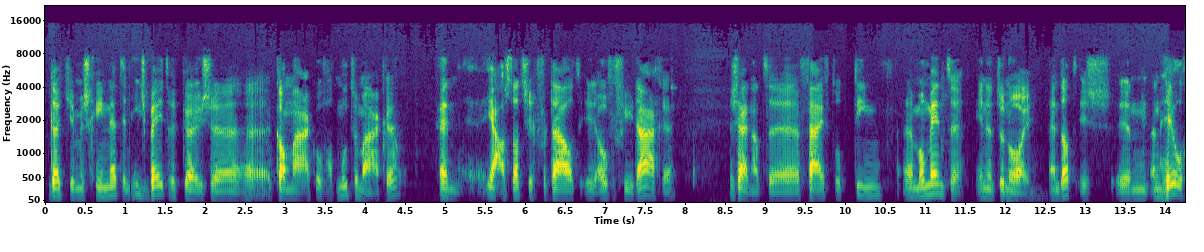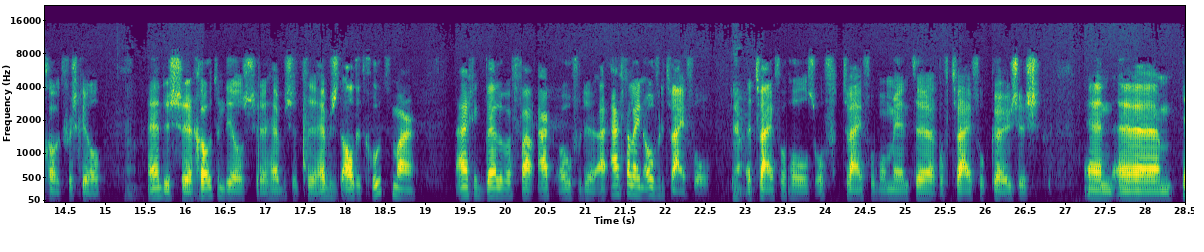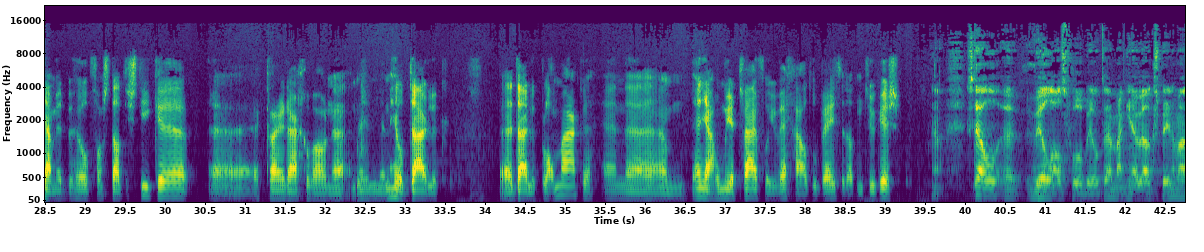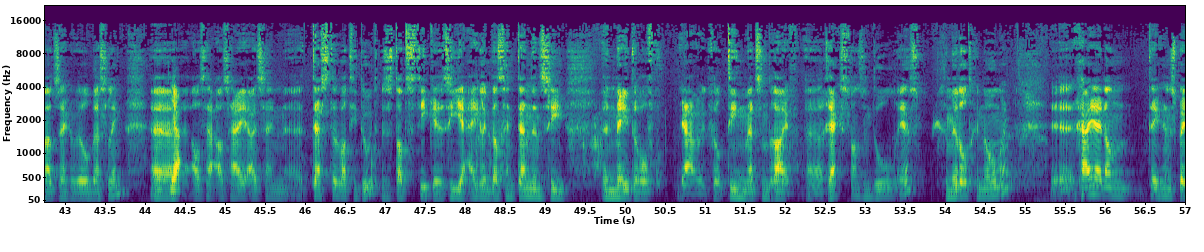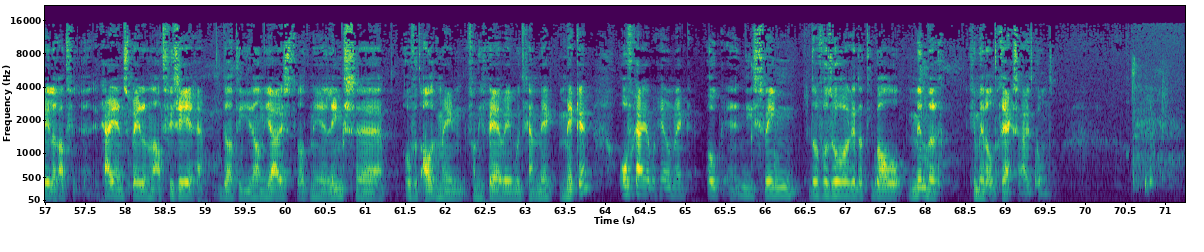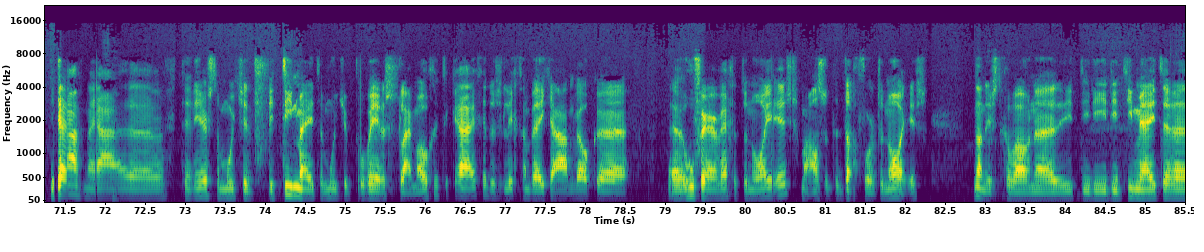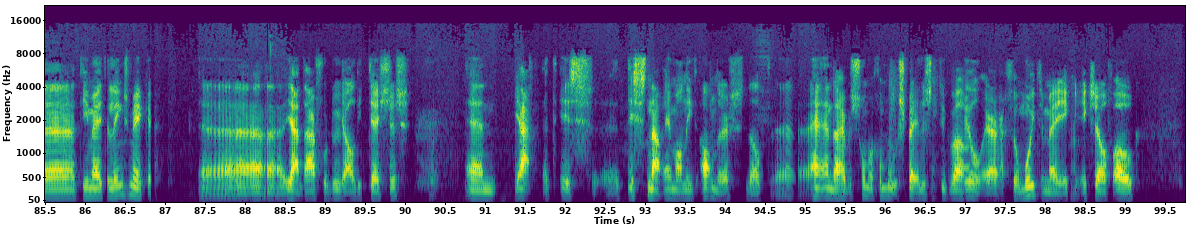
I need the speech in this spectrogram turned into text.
Dat je misschien net een iets betere keuze uh, kan maken of had moeten maken. En uh, ja, als dat zich vertaalt in, over vier dagen, zijn dat vijf tot tien momenten in een toernooi. En dat is een, een heel groot verschil dus uh, grotendeels uh, hebben, ze het, uh, hebben ze het altijd goed. Maar eigenlijk bellen we vaak over de, eigenlijk alleen over de twijfel. Ja. twijfelholes of twijfelmomenten of twijfelkeuzes. En ehm, ja, met behulp van statistieken kan je daar gewoon een, een, heel duidelijk, duidelijk plan maken. En, ehm, en ja, hoe meer twijfel je weghaalt, hoe beter dat natuurlijk is. Ja. Stel uh, Wil als voorbeeld, hè, maakt niet uit welke speler, maar laten we zeggen Wil Besseling. Uh, ja. als, hij, als hij uit zijn uh, testen wat hij doet, dus statistieken, zie je eigenlijk dat zijn tendency een meter of ja, ik veel, 10 met zijn drive rechts van zijn doel is, gemiddeld genomen. ga jij dan tegen een speler, ga je een speler dan adviseren dat hij dan juist wat meer links over het algemeen van die fairway moet gaan mikken? Of ga je op een gegeven moment ook in die swing ervoor zorgen dat die bal minder gemiddeld rechts uitkomt? Ja, nou ja, uh, ten eerste moet je die 10 meter moet je proberen zo klein mogelijk te krijgen. Dus het ligt een beetje aan welke, uh, hoe ver weg het toernooi is. Maar als het de dag voor het toernooi is, dan is het gewoon uh, die, die, die, die 10 meter, 10 meter links mikken. ja, daarvoor doe je al die testjes. En ja, het is, het is nou eenmaal niet anders. Dat, en daar hebben sommige spelers natuurlijk wel heel erg veel moeite mee. Ik, ik zelf ook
